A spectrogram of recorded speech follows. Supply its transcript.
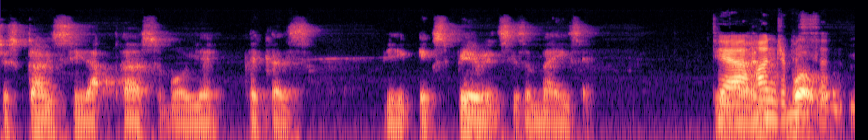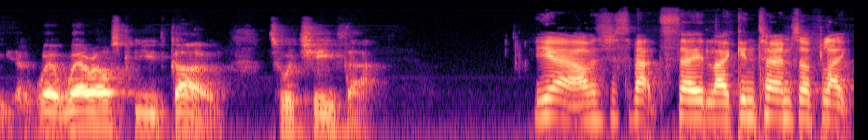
just go and see that person will you because the experience is amazing Yeah, 100%. you know, where where else can you go to achieve that? Yeah, I was just about to say, like, in terms of like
